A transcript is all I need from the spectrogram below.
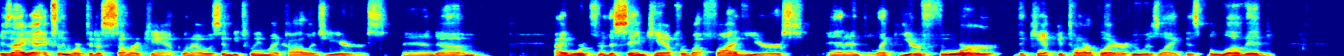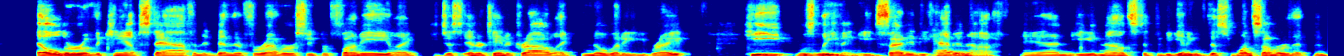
is I actually worked at a summer camp when I was in between my college years. And um, I worked for the same camp for about five years. And in like year four, the camp guitar player, who was like this beloved elder of the camp staff and had been there forever, super funny, like just entertain a crowd like nobody, right? He was leaving. He decided he'd had enough. And he announced at the beginning of this one summer that the,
